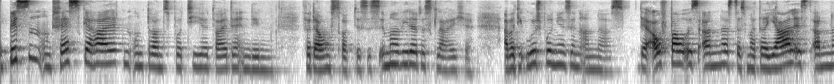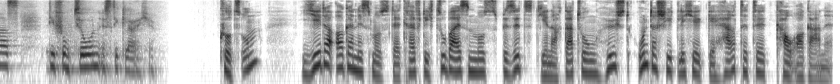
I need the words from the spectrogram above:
abgebissen und festgehalten und transportiert weiter in den Verdauungstrakt. Es ist immer wieder das Gleiche. Aber die Ursprünge sind anders. Der Aufbau ist anders, das Material ist anders, die Funktion ist die gleiche. Kurzum, jeder Organismus, der kräftig zubeißen muss, besitzt je nach Gattung höchst unterschiedliche gehärtete Kauorgane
